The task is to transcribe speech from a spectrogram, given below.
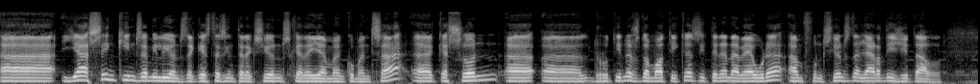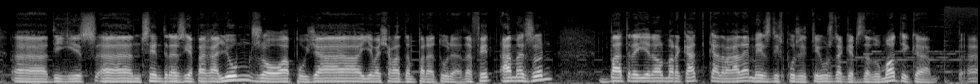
Uh, hi ha 115 milions d'aquestes interaccions que dèiem en començar uh, que són uh, uh, rutines domòtiques i tenen a veure amb funcions de llar digital uh, diguis uh, encendre's i apagar llums o a pujar i a baixar la temperatura de fet Amazon va traient al mercat cada vegada més dispositius d'aquests de domòtica. Eh,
